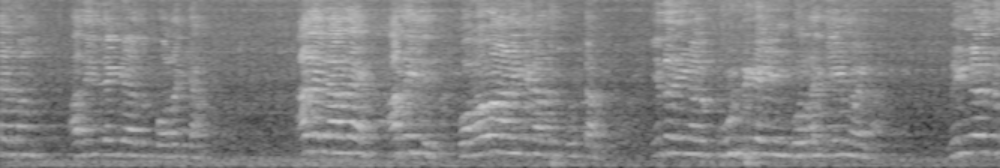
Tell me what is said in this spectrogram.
ശേഷം അതില്ലെങ്കിൽ അത് കുറയ്ക്കാം. അതല്ലാതെ അതിൽ കുറവാണെങ്കിൽ അത് കൂട്ടാം. ഇത് നിങ്ങൾ കൂട്ടുകയും കുറയ്ക്കുകയും വേണ്ട. നിങ്ങൾ ഇത്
